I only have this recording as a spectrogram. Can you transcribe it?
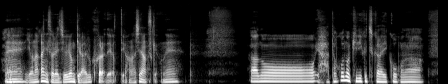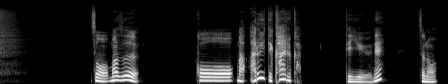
はい。ね、夜中にそれ14キロ歩くからだよっていう話なんですけどね。あのーいや、どこの切り口から行こうかな。そう、まず、こう、まあ、歩いて帰るかっていうね、その、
